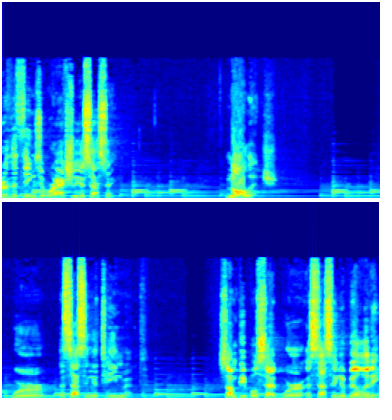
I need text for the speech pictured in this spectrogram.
are the things that we're actually assessing? Knowledge. We're assessing attainment. Some people said we're assessing ability.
